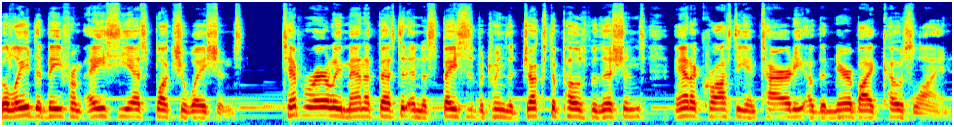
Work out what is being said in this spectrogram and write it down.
believed to be from ACS fluctuations, temporarily manifested in the spaces between the juxtaposed positions and across the entirety of the nearby coastline,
